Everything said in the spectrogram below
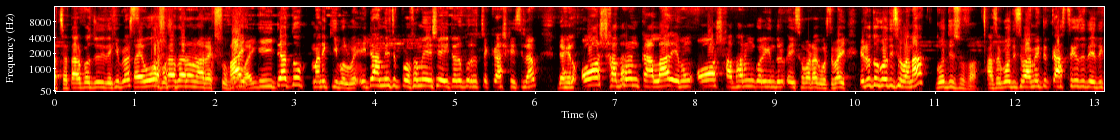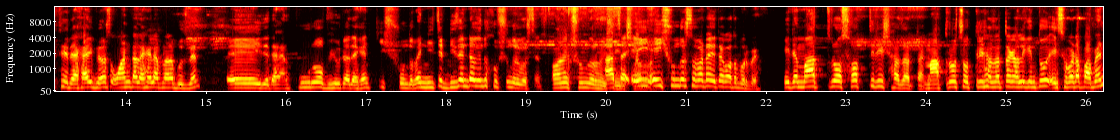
আচ্ছা তারপর যদি দেখি বেশ ভাই অসাধারণ আর এক সোফা ভাই এইটা তো মানে কি বলব এটা আমি হচ্ছে প্রথমে এসে এটার উপর হচ্ছে ক্রাশ খেয়েছিলাম। দেখেন অসাধারণ কালার এবং অসাধারণ করে কিন্তু এই সোফাটা করছে। ভাই এটা তো গদি সোফা না? গদি সোফা। আচ্ছা গদি সোফা আমি একটু কাছ থেকে যদি এদিক থেকে দেখাই ভিউয়ার্স ওয়ানটা দেখাইলে আপনারা বুঝবেন। এই যে দেখেন পুরো ভিউটা দেখেন কি সুন্দর। ভাই নিচের ডিজাইনটাও কিন্তু খুব সুন্দর করছেন। অনেক সুন্দর হয়েছে আচ্ছা এই এই সুন্দর সোফাটা এটা কত পড়বে? এটা মাত্র ছত্রিশ হাজার টাকা। মাত্র ছত্রিশ হাজার টাকা হলে কিন্তু এই সোফাটা পাবেন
